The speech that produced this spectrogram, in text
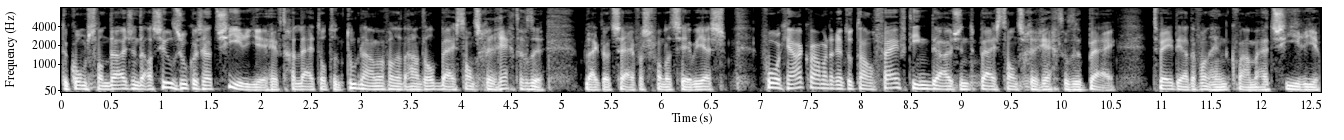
De komst van duizenden asielzoekers uit Syrië heeft geleid tot een toename van het aantal bijstandsgerechtigden, blijkt uit cijfers van het CBS. Vorig jaar kwamen er in totaal 15.000 bijstandsgerechtigden bij. Tweederde van hen kwamen uit Syrië.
